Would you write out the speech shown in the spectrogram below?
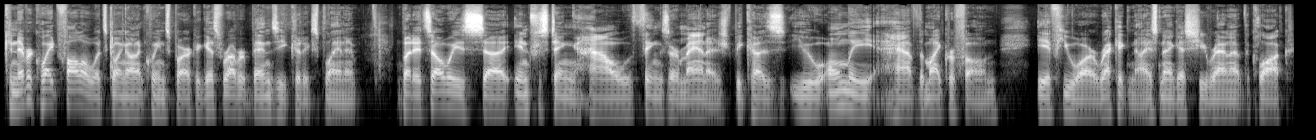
can never quite follow what's going on at Queens Park. I guess Robert Benzie could explain it, but it's always uh, interesting how things are managed because you only have the microphone if you are recognized. And I guess she ran out the clock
